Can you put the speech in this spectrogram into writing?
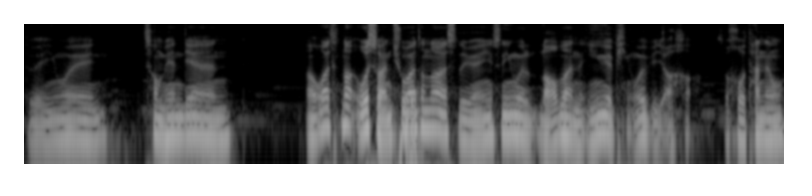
对，因为唱片店，啊，White Noise，我喜欢去 White Noise 的原因是因为老板的音乐品味比较好，然后他能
